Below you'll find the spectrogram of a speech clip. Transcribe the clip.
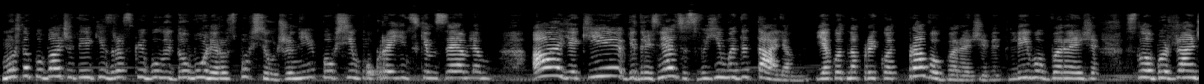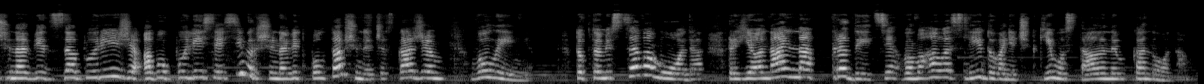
Можна побачити, які зразки були доволі розповсюджені по всім українським землям, а які відрізняються своїми деталями, як, от, наприклад, правобережжя від лівобережжя, Слобожанщина від Запоріжжя або Полісся Сіверщина від Полтавщини чи, скажімо, Волині. Тобто місцева мода, регіональна традиція вимагала слідування чітким усталеним канонам.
